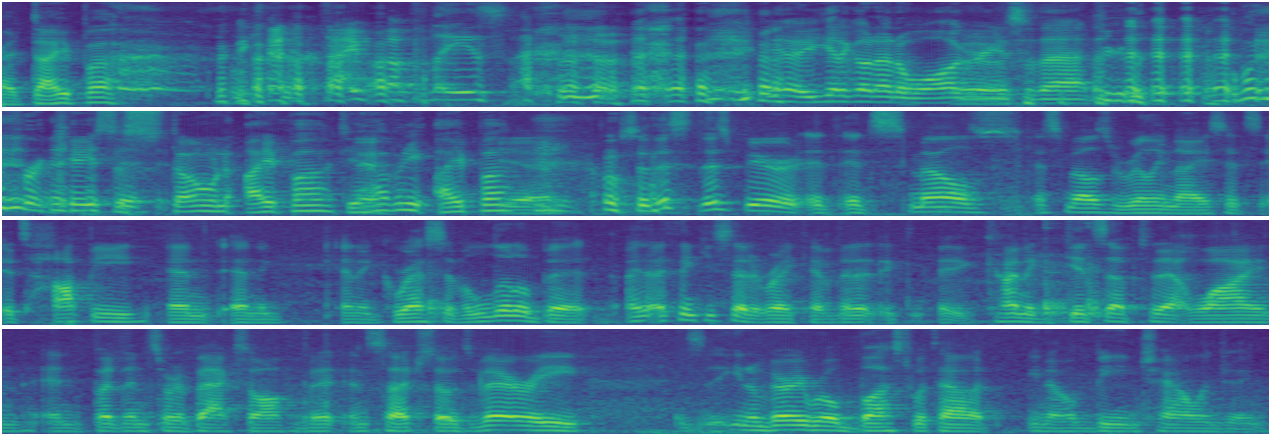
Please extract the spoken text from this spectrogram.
a DIPA. Type of please. yeah, you gotta go down to Walgreens for that. I'm looking for a case of Stone IPA. Do you have any IPA? Yeah. so this this beer it, it smells it smells really nice. It's it's hoppy and and and aggressive a little bit. I, I think you said it right, Kevin. That it, it, kind of gets up to that wine and but then sort of backs off of it and such. So it's very it's you know very robust without you know being challenging.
